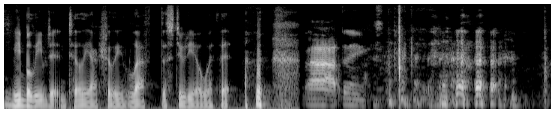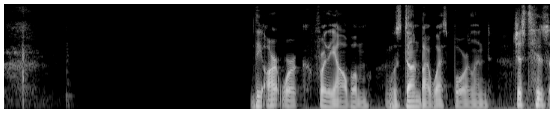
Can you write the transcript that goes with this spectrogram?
he believed it until he actually left the studio with it. Ah, thanks. the artwork for the album was done by Wes Borland. Just his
